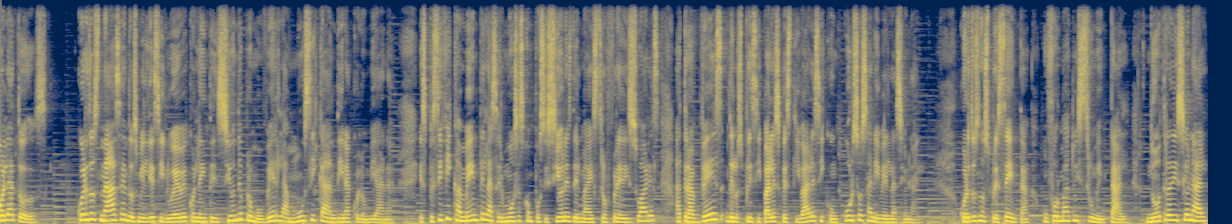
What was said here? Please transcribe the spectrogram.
Hola a todos. Cuerdos nace en 2019 con la intención de promover la música andina colombiana, específicamente las hermosas composiciones del maestro Freddy Suárez a través de los principales festivales y concursos a nivel nacional. Cuerdos nos presenta un formato instrumental no tradicional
